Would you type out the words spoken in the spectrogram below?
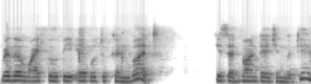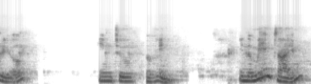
whether white will be able to convert his advantage in material into a win. In the meantime,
